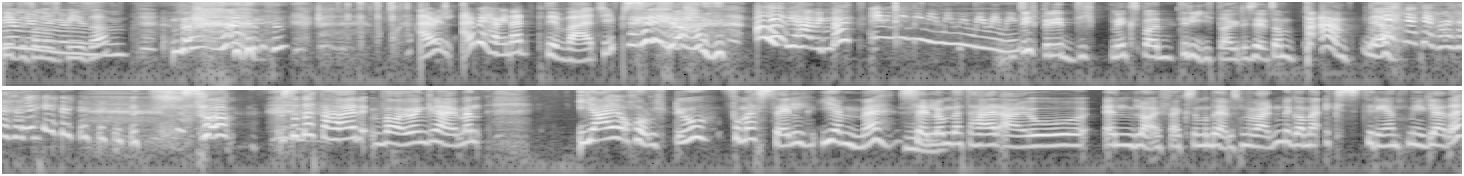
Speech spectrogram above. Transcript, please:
Sitte sånn og spise. I will, I will having that til hver chips. I'll be having that! Dypper i dipmix bare dritaggressivt. Sånn bam! Ja. Så, så dette her var jo en greie. Men jeg holdt jo for meg selv hjemme, selv om dette her er jo en life hack som må deles med verden. Det ga meg ekstremt mye glede.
